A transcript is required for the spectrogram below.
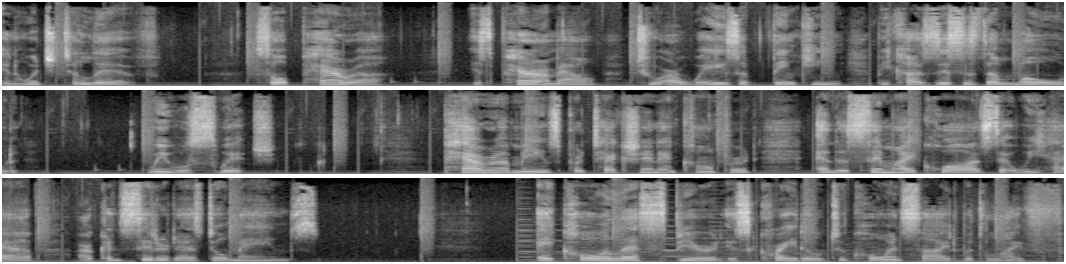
in which to live. So, para is paramount to our ways of thinking because this is the mode we will switch. Para means protection and comfort, and the semi quads that we have are considered as domains. A coalesced spirit is cradled to coincide with life.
